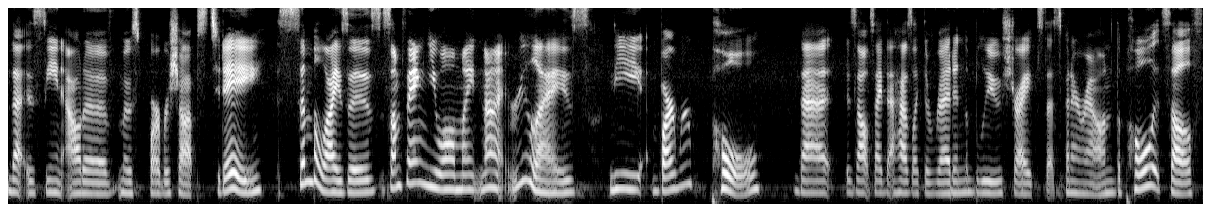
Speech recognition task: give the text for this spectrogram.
that is seen out of most barbershops today symbolizes something you all might not realize. The barber pole that is outside that has like the red and the blue stripes that spin around, the pole itself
